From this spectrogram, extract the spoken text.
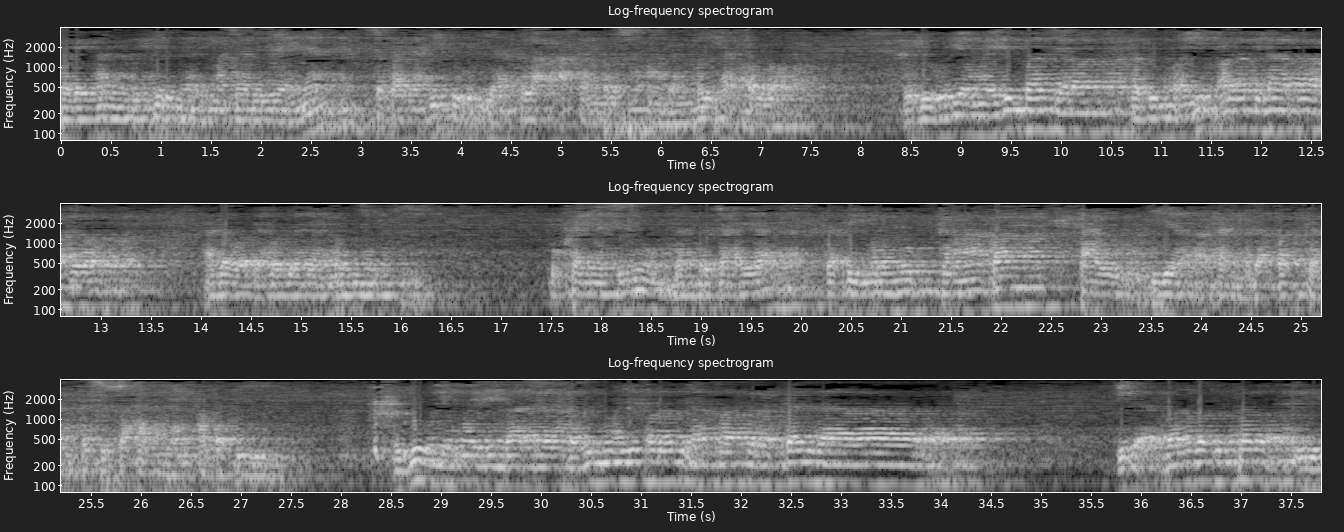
bagaimana dirinya di masa dirinya supaya itu dia telah akan bersama dan melihat Allah. Wujuh yang maidin basirah, Rabbi Mu'ayyub ala biha basirah. Ada wajah-wajah yang menyumbang. Bukannya senyum dan bercahaya, tapi merenung kenapa tahu dia akan mendapatkan kesusahan yang abadi. وجوه يومئذ باسرة تظن أن يقر بها خاطرة كلا إذا بلغت التراحل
